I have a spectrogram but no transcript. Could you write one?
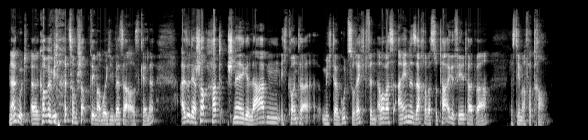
Na gut, äh, kommen wir wieder zum Shop-Thema, wo ich mich besser auskenne. Also der Shop hat schnell geladen, ich konnte mich da gut zurechtfinden, aber was eine Sache, was total gefehlt hat, war das Thema Vertrauen.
